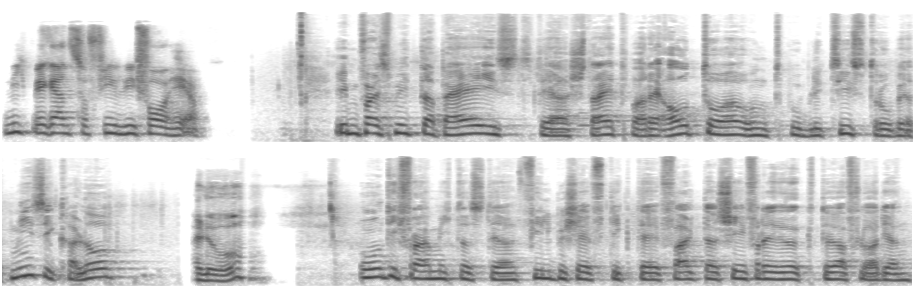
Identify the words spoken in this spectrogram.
nicht mehr ganz so viel wie vorher. Ebenfalls mit dabei ist der streitbare Autor und Publizist Robert Miesig. Hallo. Hallo. Und ich freue mich, dass der vielbeschäftigte Falter-Chefredakteur Florian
